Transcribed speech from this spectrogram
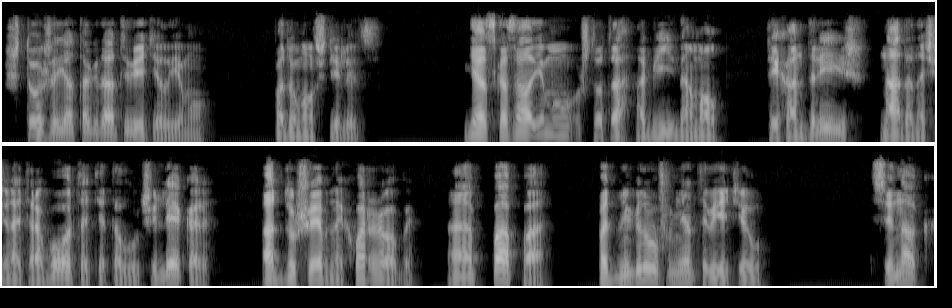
Что же я тогда ответил ему? подумал Штирлиц. Я сказал ему что-то обидно, мол, ты хандришь, надо начинать работать, это лучший лекарь от душевной хворобы. А папа, подмигнув, мне ответил. Сынок,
